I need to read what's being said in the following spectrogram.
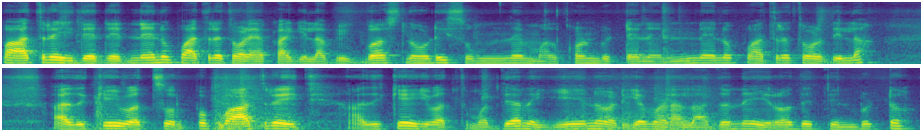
ಪಾತ್ರೆ ಇದೆ. ನೆನ್ನೆನೂ ಪಾತ್ರೆ ತೊಳೆಯೋಕ್ಕಾಗಿಲ್ಲ ಬಿಗ್ ಬಾಸ್ ನೋಡಿ ಸುಮ್ಮನೆ ಮಲ್ಕೊಂಡ್ಬಿಟ್ಟೆ. ನೆನ್ನೆನೂ ಪಾತ್ರೆ ತೊಳೆದಿಲ್ಲ. ಅದಕ್ಕೆ ಇವತ್ತು ಸ್ವಲ್ಪ ಪಾತ್ರೆ ಐತಿ. ಅದಕ್ಕೆ ಇವತ್ತು ಮಧ್ಯಾಹ್ನ ಏನು ಅಡುಗೆ ಮಾಡಲ್ಲ. ಅದನ್ನೇ ಇರೋದೇ ತಿಂದ್ಬಿಟ್ಟು.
